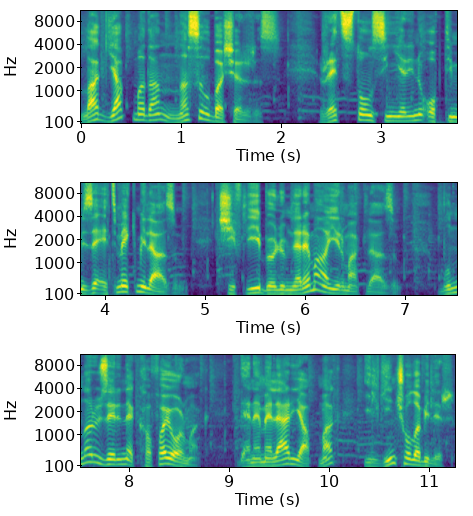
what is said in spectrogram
lag yapmadan nasıl başarırız? Redstone sinyalini optimize etmek mi lazım? Çiftliği bölümlere mi ayırmak lazım? Bunlar üzerine kafa yormak, denemeler yapmak ilginç olabilir.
